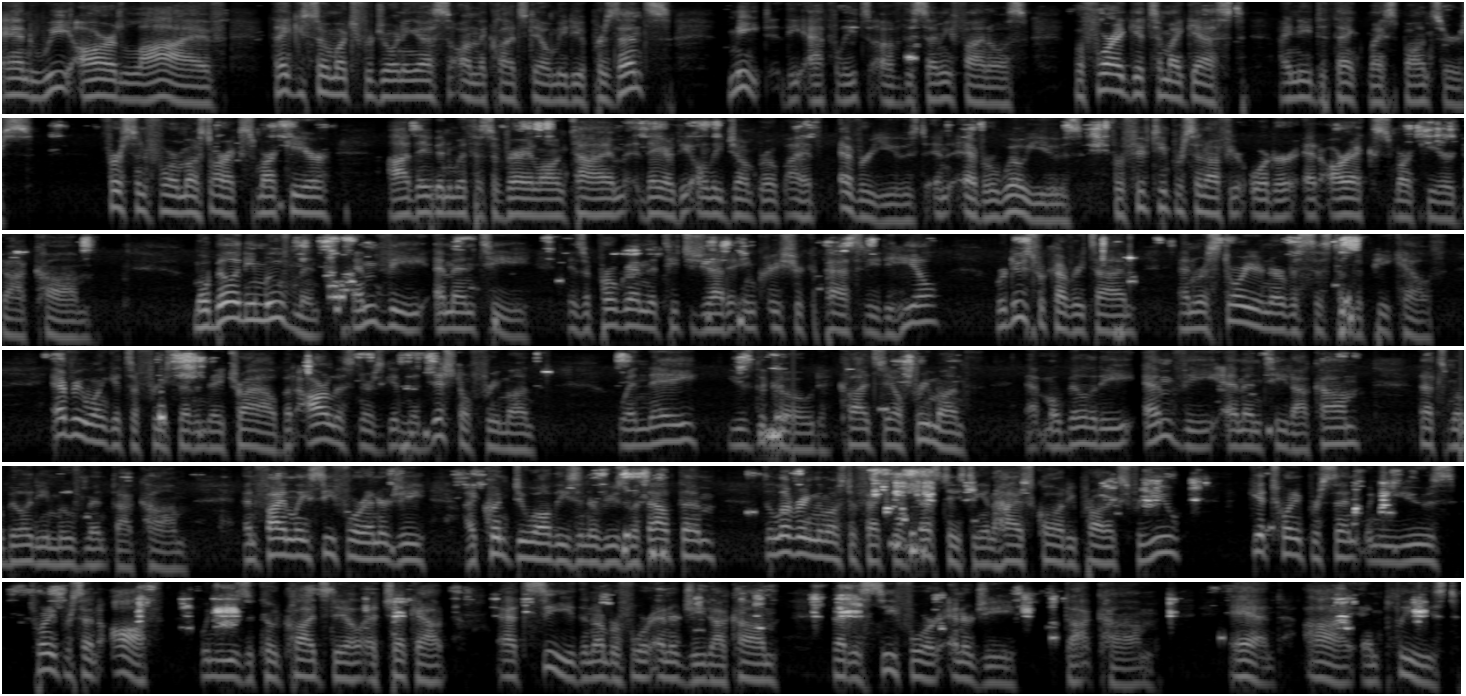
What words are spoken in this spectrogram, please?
And we are live. Thank you so much for joining us on the Clydesdale Media Presents Meet the Athletes of the Semifinals. Before I get to my guest, I need to thank my sponsors. First and foremost, RX Smart Gear. Uh, they've been with us a very long time. They are the only jump rope I have ever used and ever will use. For 15% off your order at rxsmartgear.com. Mobility Movement, MVMNT, is a program that teaches you how to increase your capacity to heal reduce recovery time, and restore your nervous system to peak health. Everyone gets a free seven day trial, but our listeners get an additional free month when they use the code Clydesdale free month at mobilitymvmnt.com. That's mobilitymovement.com. And finally, C4 Energy. I couldn't do all these interviews without them, delivering the most effective, best tasting, and highest quality products for you. Get 20% when you use 20% off when you use the code Clydesdale at checkout at C, the number four energy.com. That is C4energy.com. And I am pleased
